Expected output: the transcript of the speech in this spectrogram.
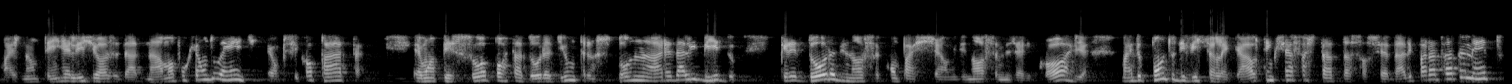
mas não tem religiosidade na alma porque é um doente, é um psicopata é uma pessoa portadora de um transtorno na área da libido, credora de nossa compaixão e de nossa misericórdia, mas do ponto de vista legal tem que ser afastado da sociedade para tratamento.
